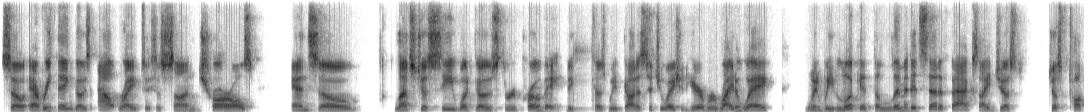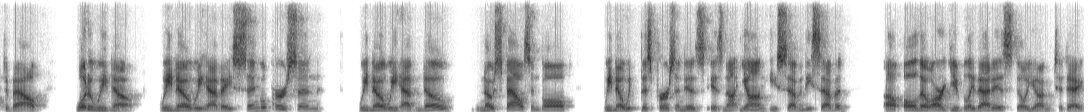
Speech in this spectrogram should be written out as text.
So everything goes outright to his son, Charles. And so let's just see what goes through probate because we've got a situation here where right away, when we look at the limited set of facts I just just talked about, what do we know? We know we have a single person. We know we have no no spouse involved. We know we, this person is is not young. He's 77, uh, although arguably that is still young today.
